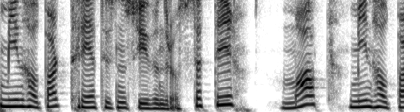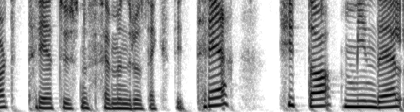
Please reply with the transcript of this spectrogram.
min halvpart 3770. Mat, min halvpart 3563. Hytta, min del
